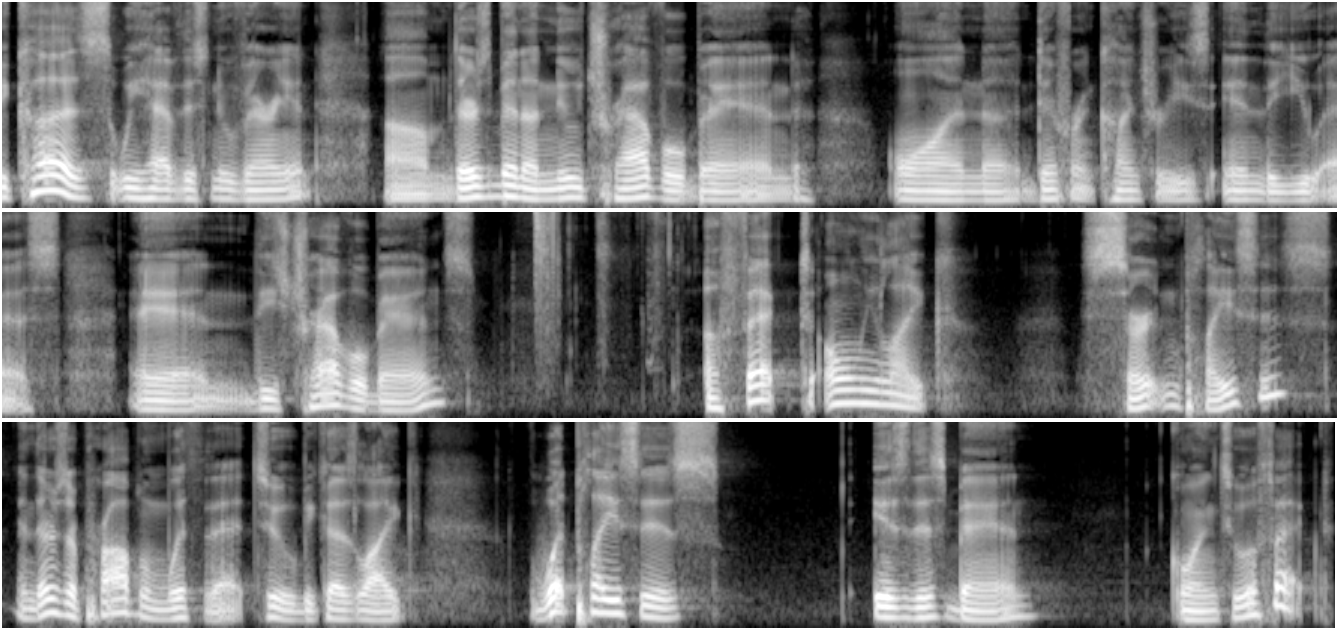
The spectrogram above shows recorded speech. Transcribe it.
because we have this new variant, um, there's been a new travel ban on uh, different countries in the U.S. And these travel bans affect only like certain places. And there's a problem with that too, because like, what places is this ban going to affect?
